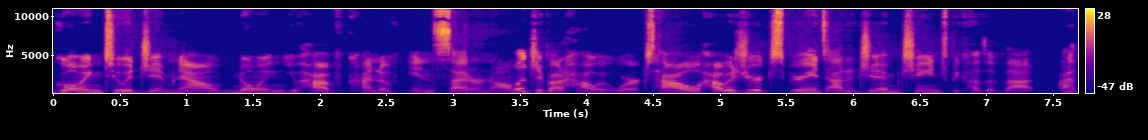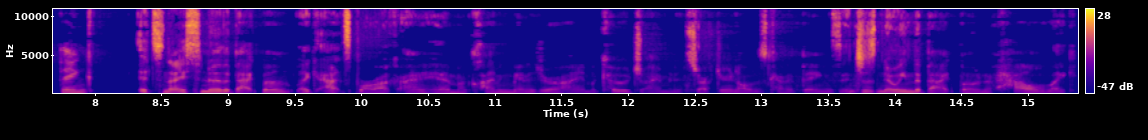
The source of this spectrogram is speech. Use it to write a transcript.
going to a gym now, knowing you have kind of insider knowledge about how it works? How how has your experience at a gym changed because of that? I think it's nice to know the backbone. Like at Sport Rock, I am a climbing manager, I am a coach, I am an instructor, and all those kind of things. And just knowing the backbone of how like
